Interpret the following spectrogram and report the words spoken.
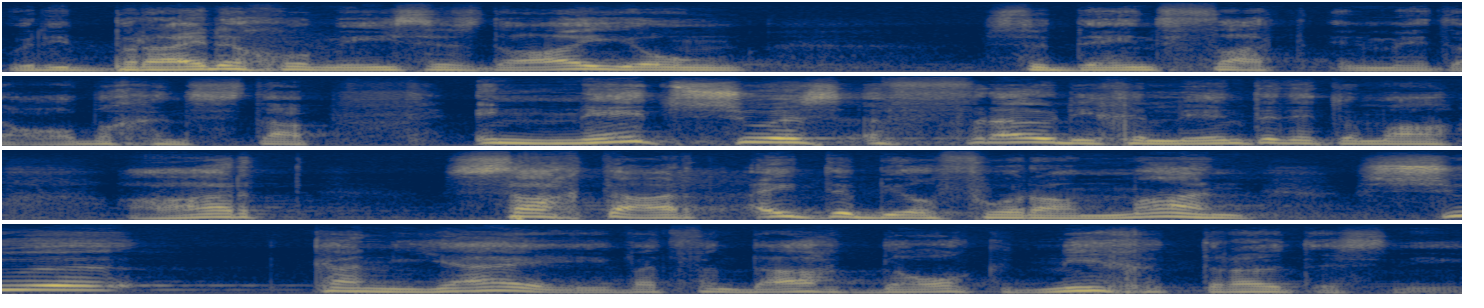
hoe die bruidegom Jesus daai jong student vat en met haar begin stap. En net soos 'n vrou die geleentheid het om haar hart sagte hart uit te beeld voor haar man, so kan jy wat vandag dalk nie getroud is nie,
